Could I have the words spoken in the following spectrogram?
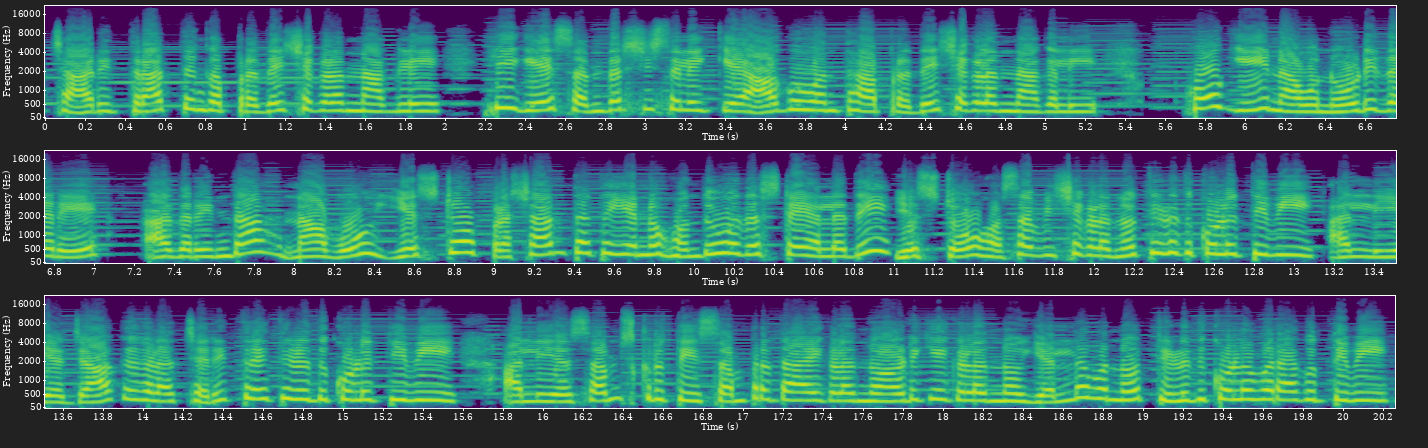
ಚಾರಿತ್ರಾತ್ಮಕ ಪ್ರದೇಶಗಳನ್ನಾಗಲಿ, ಹೀಗೆ ಸಂದರ್ಶಿಸಲಿಕ್ಕೆ ಆಗುವಂತಹ ಪ್ರದೇಶಗಳನ್ನಾಗಲಿ ಹೋಗಿ ನಾವು ನೋಡಿದರೆ ಅದರಿಂದ ನಾವು ಎಷ್ಟೋ ಪ್ರಶಾಂತತೆಯನ್ನು ಹೊಂದುವುದಷ್ಟೇ ಅಲ್ಲದೆ ಎಷ್ಟೋ ಹೊಸ ವಿಷಯಗಳನ್ನು ತಿಳಿದುಕೊಳ್ಳುತ್ತೀವಿ. ಅಲ್ಲಿಯ ಜಾಗಗಳ ಚರಿತ್ರೆ ತಿಳಿದುಕೊಳ್ಳುತ್ತೀವಿ. ಅಲ್ಲಿಯ ಸಂಸ್ಕೃತಿ, ಸಂಪ್ರದಾಯಗಳನ್ನು, ಅಡುಗೆಗಳನ್ನು ಎಲ್ಲವನ್ನು ತಿಳಿದುಕೊಳ್ಳುವರಾಗುತ್ತೀವಿ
